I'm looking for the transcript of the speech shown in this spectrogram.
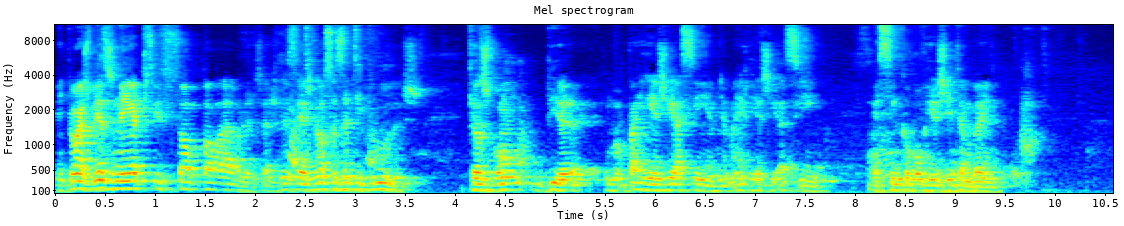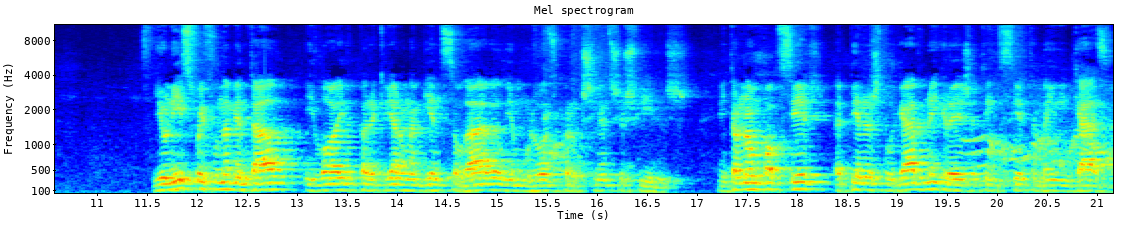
Então, às vezes, nem é preciso só palavras, às vezes é as nossas atitudes que eles vão dizer: o meu pai reagia assim, a minha mãe reagia assim, é assim que eu vou reagir também. E Eunice foi fundamental, e Lloyd, para criar um ambiente saudável e amoroso para o crescimento dos seus filhos. Então não pode ser apenas delegado na igreja, tem de ser também em casa.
